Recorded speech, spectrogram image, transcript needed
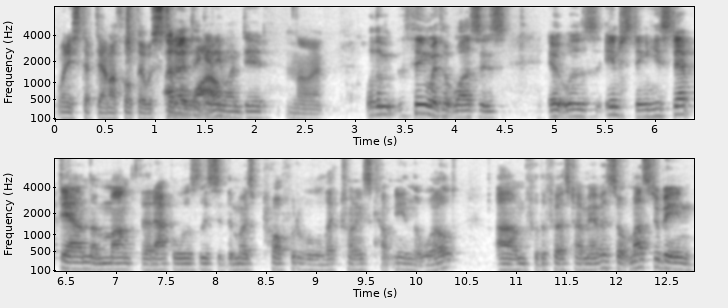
When he stepped down, I thought there was still. I don't a think while. anyone did. No. Well, the the thing with it was is it was interesting. He stepped down the month that Apple was listed the most profitable electronics company in the world um, for the first time ever. So it must have been.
